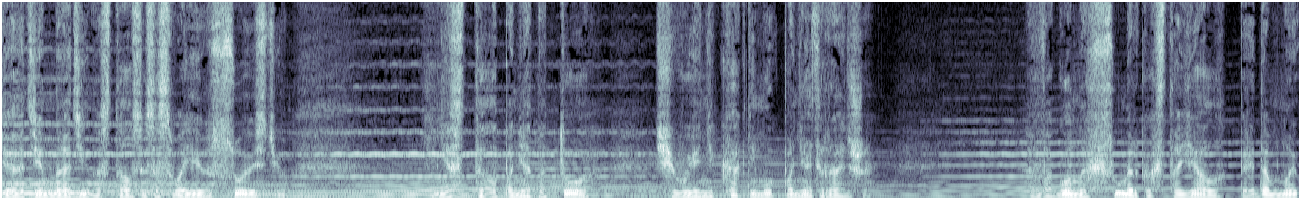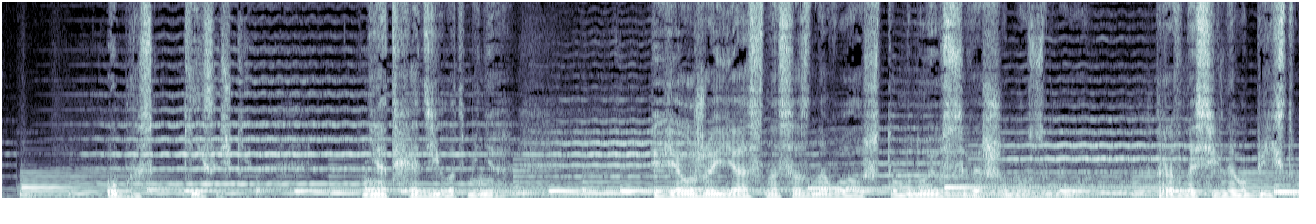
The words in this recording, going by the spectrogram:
я один на один остался со своей совестью, мне стало понятно то, чего я никак не мог понять раньше. В вагонных сумерках стоял передо мной образ кисочки не отходил от меня. И я уже ясно сознавал, что мною совершено зло. равносильно убийству.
